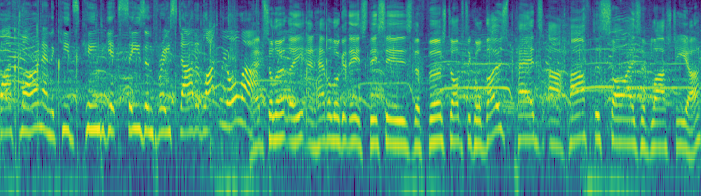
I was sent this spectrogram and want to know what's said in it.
Wife Lauren and the kids keen to get season three started like we all are. Absolutely, and have a look at this. This is the first obstacle. Those pads are half the size of last year,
